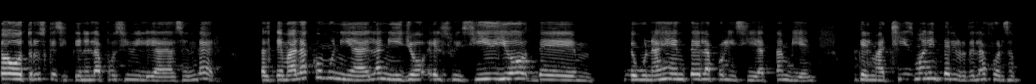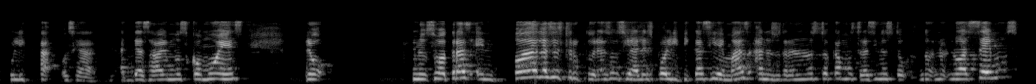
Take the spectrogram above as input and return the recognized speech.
que otros que sí tienen la posibilidad de ascender. El tema de la comunidad del anillo, el suicidio de, de un agente de la policía también, porque el machismo al interior de la fuerza pública, o sea, ya sabemos cómo es, pero nosotras en todas las estructuras sociales, políticas y demás, a nosotras no nos toca mostrar si nos no, no, hacemos,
